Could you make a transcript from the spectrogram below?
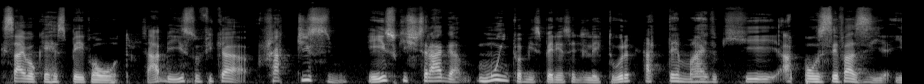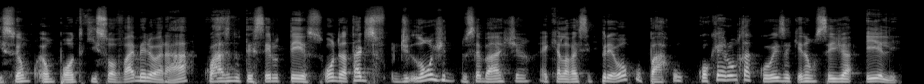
que saiba o que é respeito ao outro, sabe? Isso fica chatíssimo. E é isso que estraga muito a minha experiência de leitura, até mais do que a pose ser vazia. Isso é um, é um ponto que só vai melhorar quase no terceiro terço. Quando ela está de longe do Sebastian, é que ela vai se preocupar com qualquer outra coisa que não seja ele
